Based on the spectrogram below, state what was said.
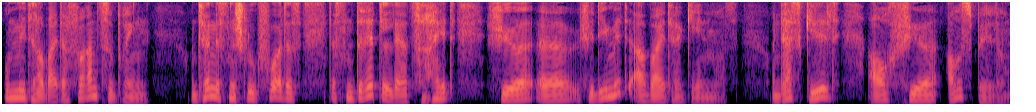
um Mitarbeiter voranzubringen. Und Tennyson schlug vor, dass, dass ein Drittel der Zeit für, äh, für die Mitarbeiter gehen muss. Und das gilt auch für Ausbildung.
